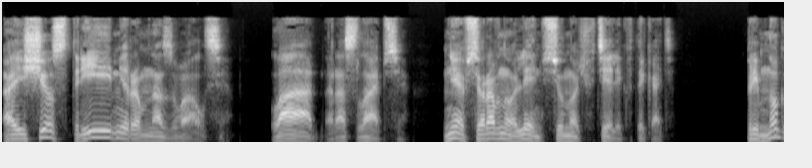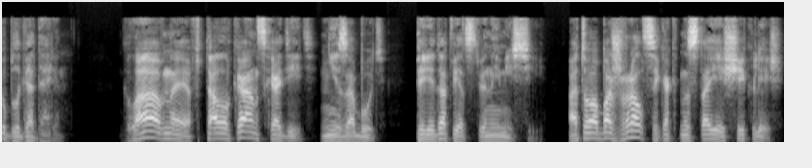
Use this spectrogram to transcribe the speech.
А еще стримером назвался. Ладно, расслабься. Мне все равно лень всю ночь в телек втыкать. «Премного благодарен. Главное, в толкан сходить, не забудь, перед ответственной миссией. А то обожрался, как настоящий клещ.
